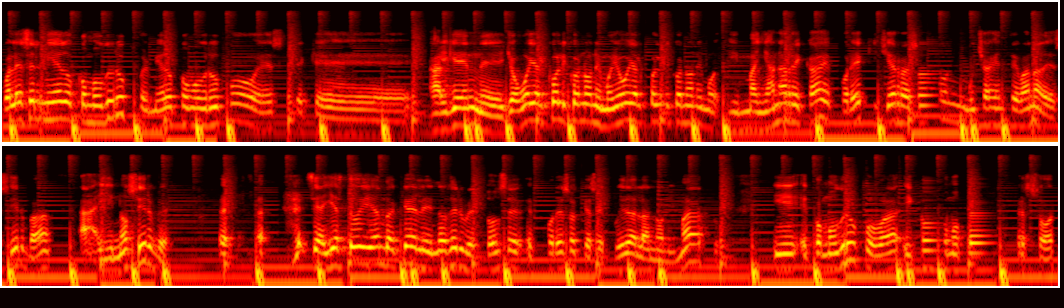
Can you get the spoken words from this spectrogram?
¿Cuál es el miedo como grupo? El miedo como grupo es de que alguien, eh, yo voy al alcohólico anónimo, yo voy al alcohólico anónimo y mañana recae por X y razón, mucha gente van a decir, va, ahí no sirve. si ahí estoy yendo aquel y no sirve, entonces es por eso que se cuida el anonimato. Y eh, como grupo, ¿va? y como persona,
